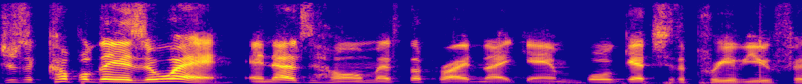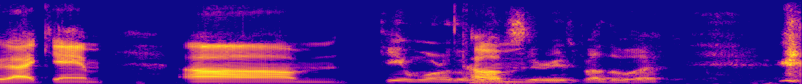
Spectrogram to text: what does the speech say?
Just a couple days away, and that's home. That's the Pride Night game. We'll get to the preview for that game. Um, game one of the come, World Series, by the way.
